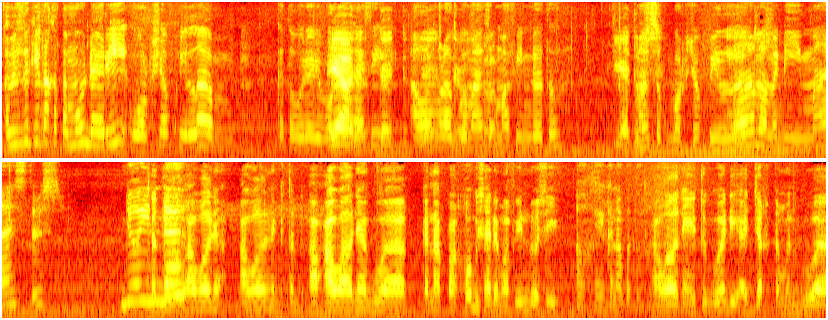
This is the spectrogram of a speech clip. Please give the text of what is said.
Abis itu kita ketemu dari workshop film. Ketemu dari workshop dari- sih? Awal mula gue masuk film. Mavindo tuh. iya terus masuk workshop film terus- sama Dimas, terus join Tadi dulu dah. awalnya awalnya kita awalnya gue kenapa kok bisa ada Mavindo sih Oke, kenapa tuh? awalnya itu gue diajak temen gue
